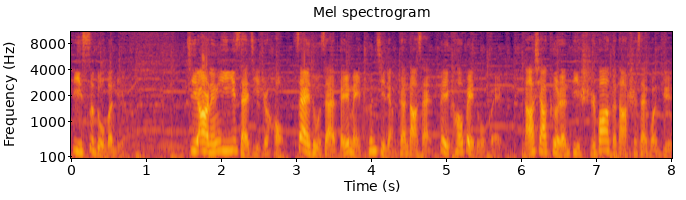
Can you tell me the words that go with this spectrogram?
第四度问鼎。继二零一一赛季之后，再度在北美春季两站大赛背靠背夺魁，拿下个人第十八个大师赛冠军。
